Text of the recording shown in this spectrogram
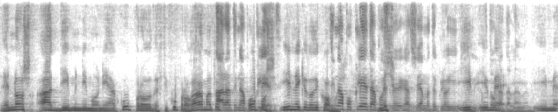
ενός αντιμνημονιακού προοδευτικού προγράμματος Άρα την όπως αποκλείεται. είναι και το δικό μας. Την αποκλείεται από Με- συνεργασία με την εκλογική. Είμαι, Αυτό είμαι, καταλάβαμε. είμαι, ε,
